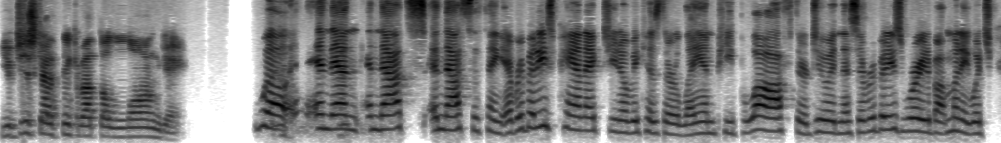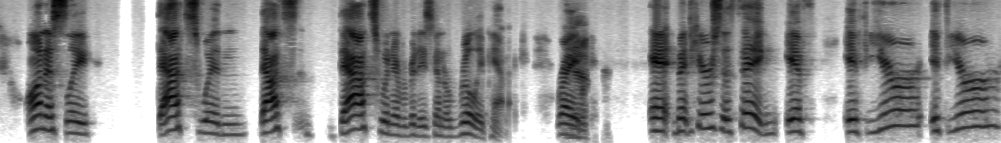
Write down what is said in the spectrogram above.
You've just got to think about the long game. Well, and then and that's and that's the thing. Everybody's panicked, you know, because they're laying people off. They're doing this. Everybody's worried about money, which honestly, that's when that's that's when everybody's going to really panic, right? Yeah. And but here's the thing: if if you're if you're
